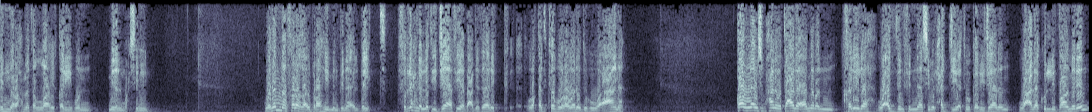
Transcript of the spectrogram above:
إن رحمة الله قريب من المحسنين. ولما فرغ إبراهيم من بناء البيت في الرحلة التي جاء فيها بعد ذلك وقد كبر ولده وأعانه. قال الله سبحانه وتعالى آمرا خليله وأذن في الناس بالحج يأتوك رجالا وعلى كل ضامر.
